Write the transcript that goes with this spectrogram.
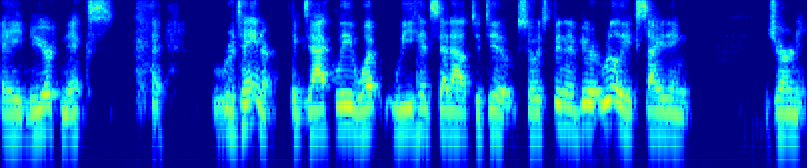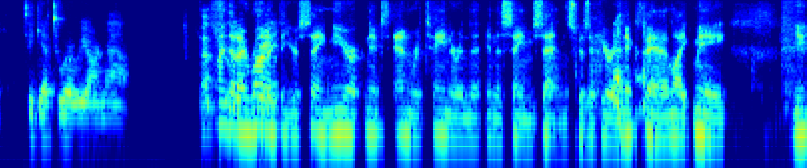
a New York Knicks retainer, exactly what we had set out to do. So it's been a very, really exciting journey to get to where we are now. That's I find it ironic great. that you're saying New York Knicks and retainer in the in the same sentence because if you're a Knicks fan like me, you,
